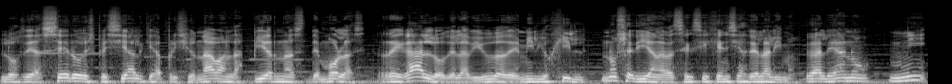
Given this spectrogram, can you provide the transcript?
Los de acero especial que aprisionaban las piernas de Molas, regalo de la viuda de Emilio Gil, no cedían a las exigencias de la Lima. Galeano ni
